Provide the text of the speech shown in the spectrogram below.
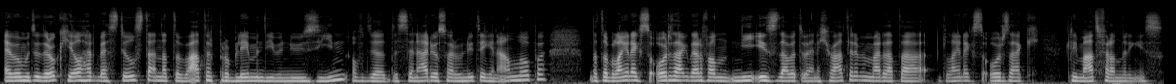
En we moeten er ook heel hard bij stilstaan dat de waterproblemen die we nu zien, of de, de scenario's waar we nu tegenaan lopen, dat de belangrijkste oorzaak daarvan niet is dat we te weinig water hebben, maar dat, dat de belangrijkste oorzaak klimaatverandering is.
